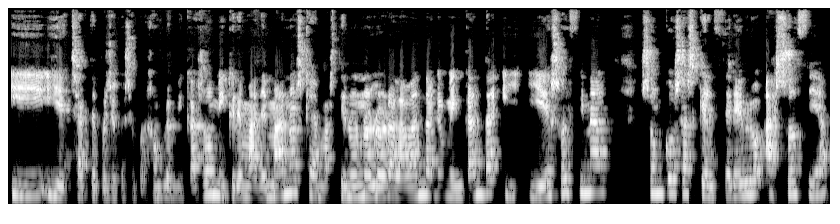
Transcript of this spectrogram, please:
y, echarte, pues yo que sé, por ejemplo, en mi caso, mi crema de manos, que además tiene un olor a lavanda que me encanta y, eso al final son cosas que el cerebro asocia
